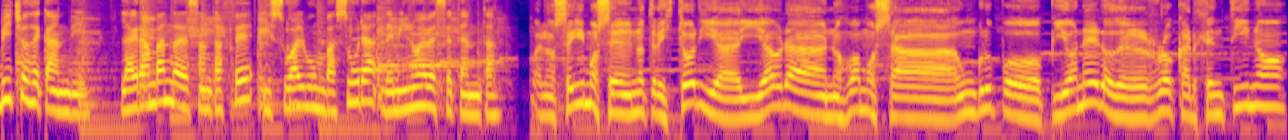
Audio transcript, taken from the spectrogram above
Bichos de Candy, la gran banda de Santa Fe y su álbum Basura de 1970. Bueno, seguimos en otra historia y ahora nos vamos a un grupo pionero del rock argentino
